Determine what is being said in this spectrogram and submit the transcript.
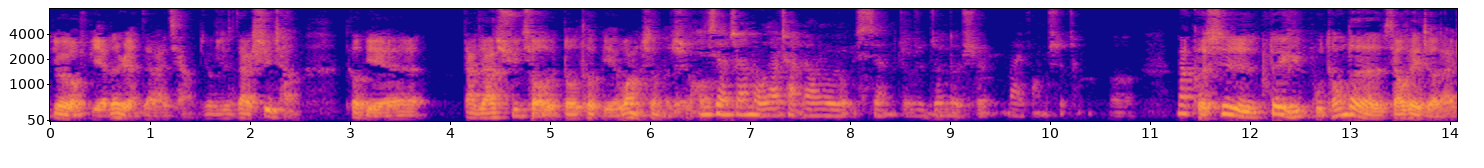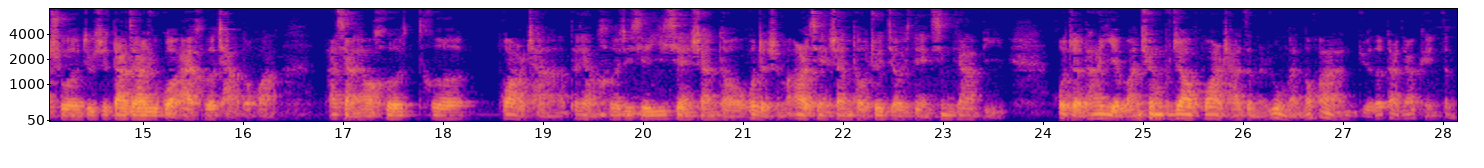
又有别的人再来抢。就是在市场特别大家需求都特别旺盛的时候一，线山头它产量又有限，就是真的是卖方市场。那可是对于普通的消费者来说，就是大家如果爱喝茶的话，他想要喝喝普洱茶，他想喝这些一线山头或者什么二线山头，追求一点性价比，或者他也完全不知道普洱茶怎么入门的话，你觉得大家可以怎么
